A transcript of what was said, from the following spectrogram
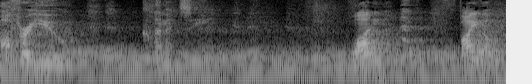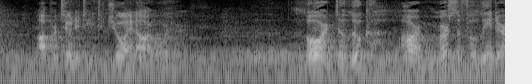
offer you clemency. One final opportunity to join our order. Lord DeLuca, our merciful leader,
